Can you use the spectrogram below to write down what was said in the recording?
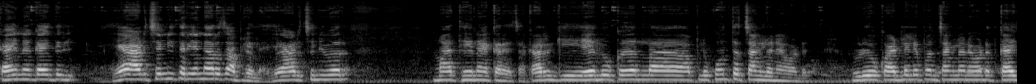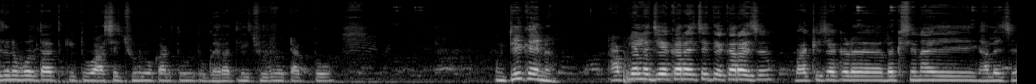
काही ना काहीतरी ह्या अडचणी तर येणारच आपल्याला. ह्या अडचणीवर मात हे नाही करायचा. कारण की हे लोकांना आपलं कोणतंच चांगलं नाही वाटत. व्हिडिओ काढलेले पण चांगलं नाही वाटत. काही जण बोलतात की तू असेच व्हिडिओ काढतो तू घरातले व्हिडिओ टाकतो. मग ठीक आहे ना. आपल्याला जे करायचं ते करायचं. बाकीच्याकडं लक्ष नाही घालायचं.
